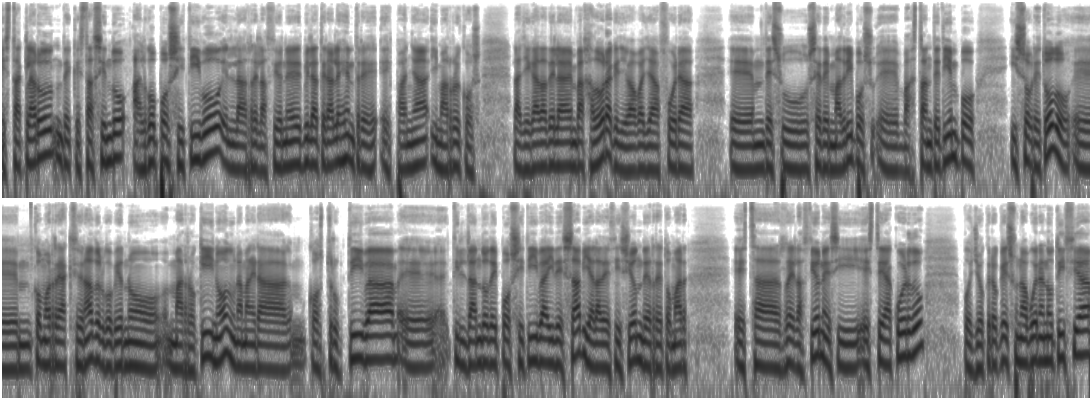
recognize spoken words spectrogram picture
está claro de que está siendo algo positivo en las relaciones bilaterales entre España y Marruecos. La llegada de la embajadora, que llevaba ya fuera eh, de su sede en Madrid pues, eh, bastante tiempo, y sobre todo eh, cómo ha reaccionado el gobierno marroquí, ¿no? de una manera constructiva, tildando de positiva y de sabia la decisión de retomar estas relaciones y este acuerdo pues yo creo que es una buena noticia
